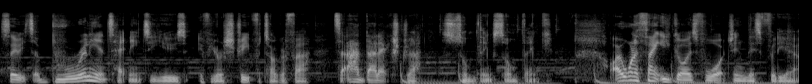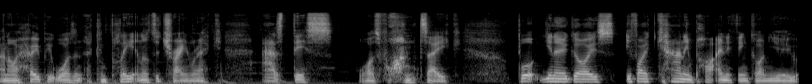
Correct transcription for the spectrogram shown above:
So it's a brilliant technique to use if you're a street photographer to add that extra something something. I want to thank you guys for watching this video and I hope it wasn't a complete and utter train wreck as this was one take. But you know, guys, if I can impart anything on you,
